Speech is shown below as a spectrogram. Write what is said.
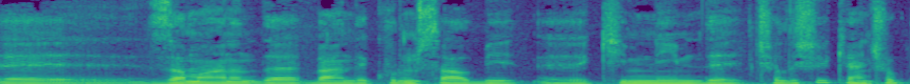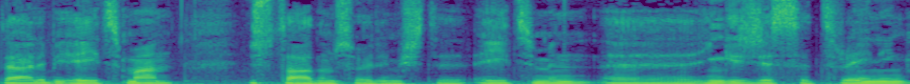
e, zamanında ben de kurumsal bir e, kimliğimde çalışırken çok değerli bir eğitmen üstadım söylemişti. Eğitimin e, İngilizcesi training,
